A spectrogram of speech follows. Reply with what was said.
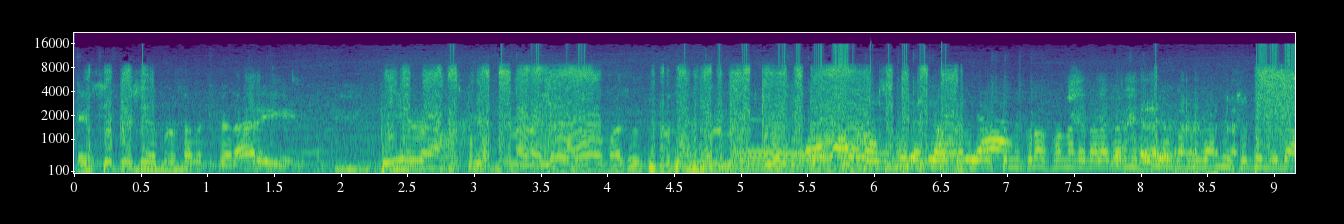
εσύ που είσαι μπροστά με τη Ferrari, πήγαινε να φας καμιά μπανάνα λέω εγώ μαζί με την πρωταθλητά νούμερο 2 με το... Παιδιά στο μικρόφωνο να καταλαβαίνουμε τελείως να μην γαμίσω τίποτα.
